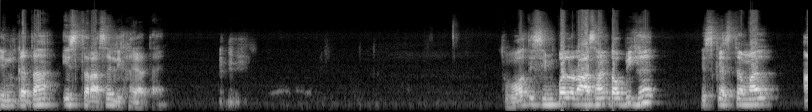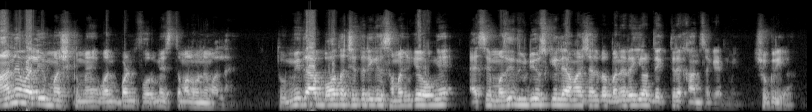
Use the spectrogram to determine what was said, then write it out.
इनकता इस तरह से लिखा जाता है। तो बहुत ही सिंपल और आसान टॉपिक है। इसका इस्तेमाल आने वाली मश्क में 1.4 में इस्तेमाल होने वाला है। तो उम्मीद है आप बहुत अच्छे तरीके से समझ गए होंगे। ऐसे मजीद वीडियोस के लिए हमारे चैनल पर बने रहिए और देखते रहे खान अकेडमी शुक्रिया।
